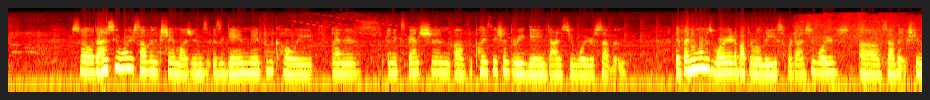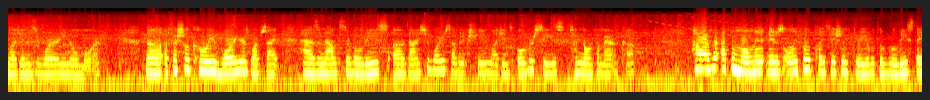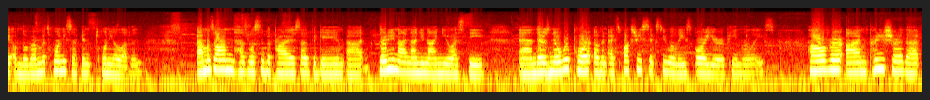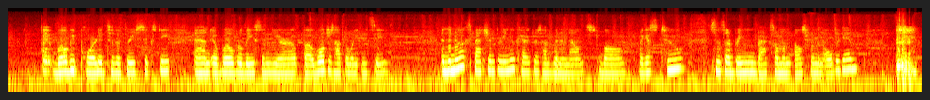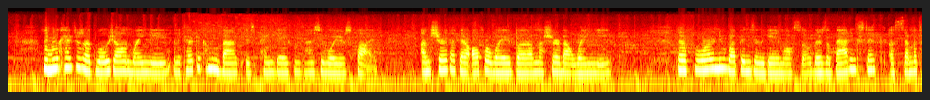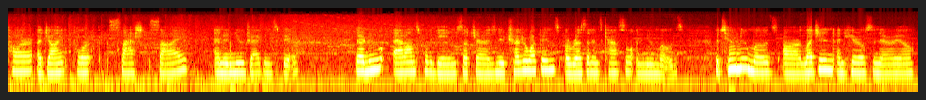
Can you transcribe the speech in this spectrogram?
So, Dynasty Warriors 7 Extreme Legends is a game made from Koei and is an expansion of the PlayStation 3 game Dynasty Warriors 7. If anyone is worried about the release for Dynasty Warriors uh, 7 Extreme Legends, worry no more. The official Koei Warriors website has announced the release of Dynasty Warriors 7 Extreme Legends overseas to North America. However, at the moment, it is only for the PlayStation 3 with the release date of November 22nd, 2011. Amazon has listed the price of the game at $39.99 USD, and there's no report of an Xbox 360 release or a European release. However, I'm pretty sure that it will be ported to the 360 and it will release in Europe, but we'll just have to wait and see. In the new expansion, three new characters have been announced. Well, I guess two, since they're bringing back someone else from an older game. The new characters are Guo Zhao and Wang Yi, and the character coming back is Pang De from Dynasty Warriors 5. I'm sure that they're all for Wei, but I'm not sure about Wang Yi. There are four new weapons in the game also. There's a batting stick, a scimitar, a giant fork slash sai, and a new dragon spear. There are new add-ons for the game, such as new treasure weapons, a residence castle, and new modes. The two new modes are Legend and Hero Scenario,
